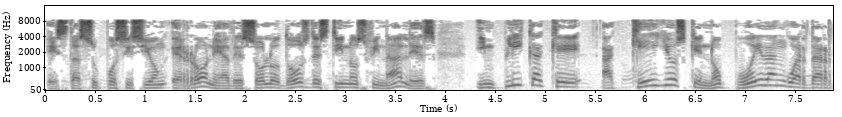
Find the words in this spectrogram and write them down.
Esta suposición errónea de solo dos destinos finales implica que aquellos que no puedan guardar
